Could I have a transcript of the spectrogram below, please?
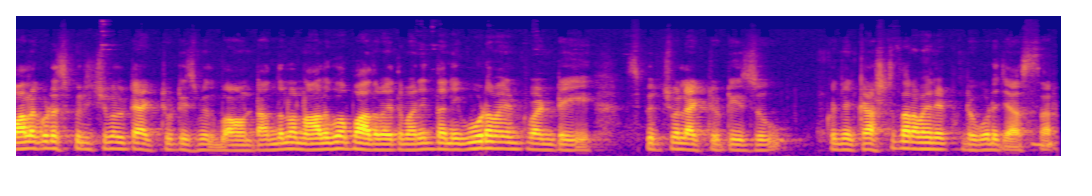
వాళ్ళకు కూడా స్పిరిచువల్టీ యాక్టివిటీస్ మీద బాగుంటుంది. అందులో నాలుగో పాదం అయితే మరింత నిగూఢమైనటువంటి స్పిరిచువల్ యాక్టివిటీస్ కొంచెం కష్టతరమైనటువంటి కూడా చేస్తారు.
